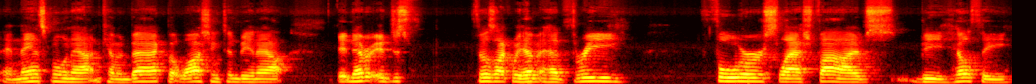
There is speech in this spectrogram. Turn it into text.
and nance going out and coming back but washington being out it never it just feels like we haven't had three four slash fives be healthy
